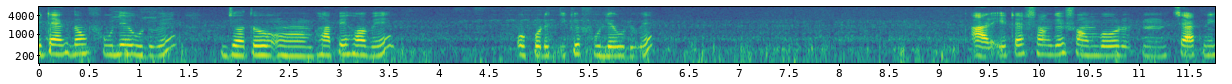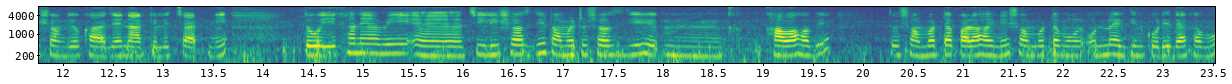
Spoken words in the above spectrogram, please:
এটা একদম ফুলে উঠবে। যত ভাপে হবে, ওপরের দিকে ফুলে উঠবে। আর এটার সঙ্গে সম্বর চাটনির সঙ্গেও খাওয়া যায়, নারকেলের চাটনি। তো এখানে আমি চিলি সস দিয়ে, টমেটো সস দিয়ে খাওয়া হবে। তো সম্বরটা করা হয়নি, সম্বরটা অন্য একদিন করে দেখাবো।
